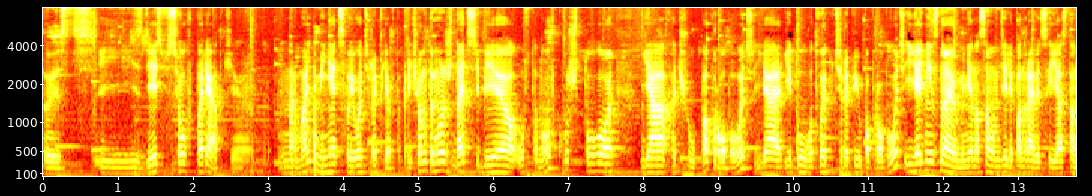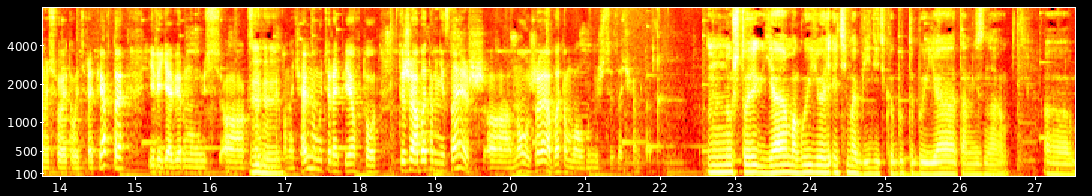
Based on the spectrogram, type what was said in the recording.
То есть и здесь все в порядке нормально менять своего терапевта. Причем ты можешь дать себе установку, что я хочу попробовать, я иду вот в эту терапию попробовать, и я не знаю, мне на самом деле понравится, и я останусь у этого терапевта, или я вернусь а, к своему mm-hmm. первоначальному терапевту. Ты же об этом не знаешь, а, но уже об этом волнуешься зачем-то. Ну, что я могу ее этим обидеть, как будто бы я, там, не знаю, э,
